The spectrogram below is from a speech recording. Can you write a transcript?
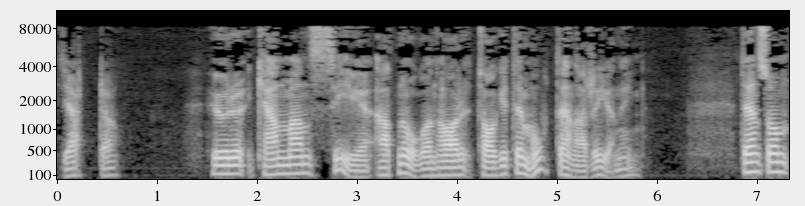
hjärta. Hur kan man se att någon har tagit emot denna rening? Den som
